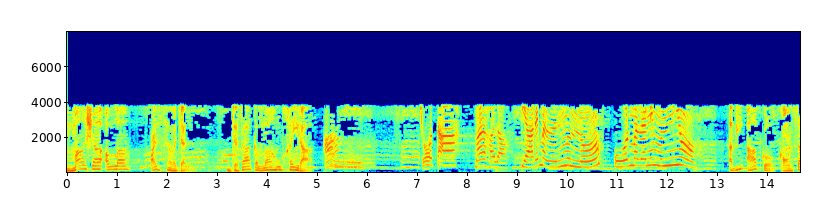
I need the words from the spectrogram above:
ماشا اللہ عز و جل۔ جزاک اللہ خیرہ چوتھا مرحلہ۔ پیارے مدنی منوں اور مدنی منوں ابھی آپ کو کون سا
